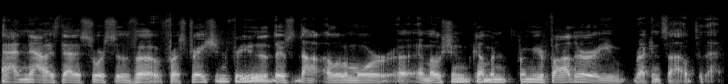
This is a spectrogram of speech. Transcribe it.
And now, is that a source of uh, frustration for you that there's not a little more uh, emotion coming from your father, or are you reconciled to that?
